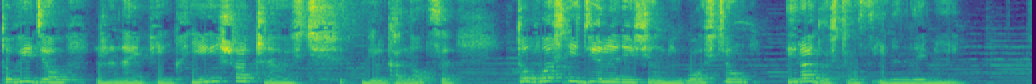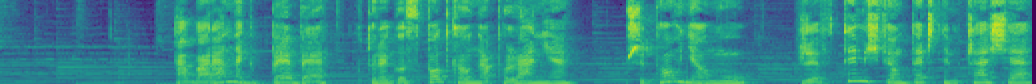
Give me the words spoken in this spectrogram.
to wiedział, że najpiękniejsza część Wielkanocy to właśnie dzielenie się miłością i radością z innymi. A baranek Bebe, którego spotkał na polanie, przypomniał mu, że w tym świątecznym czasie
